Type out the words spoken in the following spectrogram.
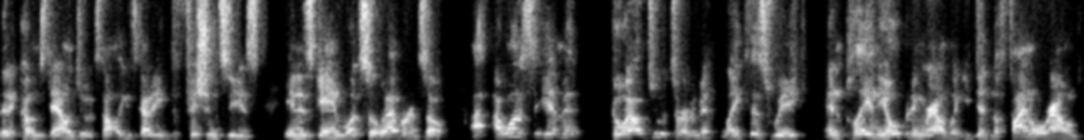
that it comes down to. It's not like he's got any deficiencies in his game whatsoever. And so I, I want to see him at, go out to a tournament like this week and play in the opening round like he did in the final round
